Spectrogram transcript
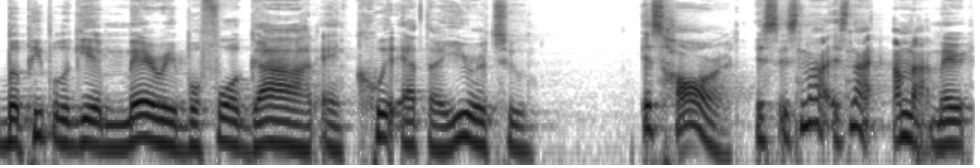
But people get married before God and quit after a year or two. It's hard. It's it's not it's not I'm not married.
